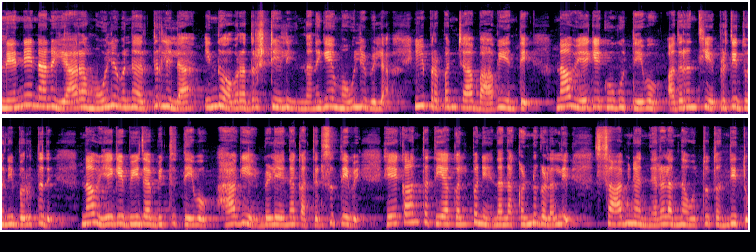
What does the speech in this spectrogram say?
ನಿನ್ನೆ ನಾನು ಯಾರ ಮೌಲ್ಯವನ್ನು ಅರಿತಿರಲಿಲ್ಲ. ಇಂದು ಅವರ ದೃಷ್ಟಿಯಲ್ಲಿ ನನಗೆ ಮೌಲ್ಯವಿಲ್ಲ. ಈ ಪ್ರಪಂಚ ಬಾವಿಯಂತೆ. ನಾವು ಹೇಗೆ ಕೂಗುತ್ತೇವೋ ಅದರಂತೆಯೇ ಪ್ರತಿಧ್ವನಿ ಬರುತ್ತದೆ. ನಾವು ಹೇಗೆ ಬೀಜ ಬಿತ್ತುತ್ತೇವೋ ಹಾಗೆಯೇ ಬೆಳೆಯನ್ನು ಕತ್ತರಿಸುತ್ತೇವೆ. ಏಕಾಂತತೆಯ ಕಲ್ಪನೆ ನನ್ನ ಕಣ್ಣುಗಳಲ್ಲಿ ಸಾವಿನ ನೆರಳನ್ನು ಹೊತ್ತು ತಂದಿತ್ತು.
